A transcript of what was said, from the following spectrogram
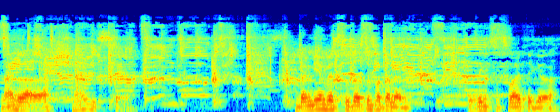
Nein, da, ach, scheiße. Und dann gehen wir zu das Supertalent. Wir singen zu zweit, Digga.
